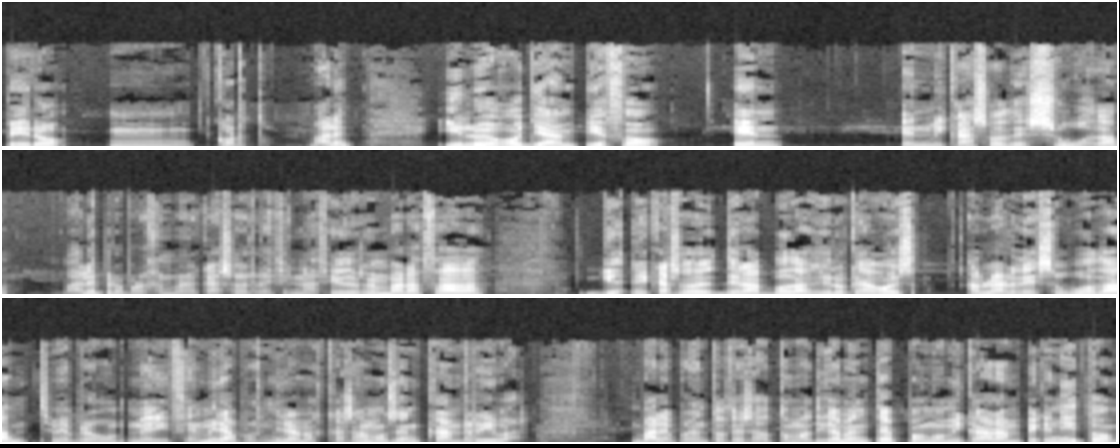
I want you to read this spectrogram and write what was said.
pero mm, corto, ¿vale? Y luego ya empiezo en, en mi caso, de su boda, ¿vale? Pero por ejemplo, en el caso de recién nacidos embarazadas, en el caso de las bodas, yo lo que hago es hablar de su boda. Si me, me dicen, mira, pues mira, nos casamos en Can Rivas. Vale, pues entonces automáticamente pongo mi cara en pequeñito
